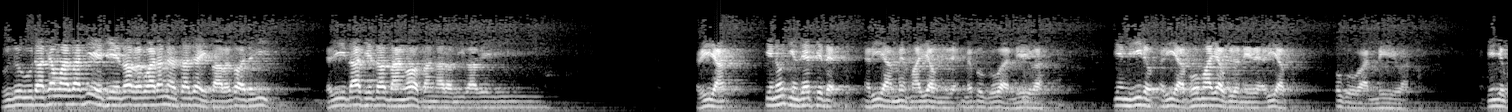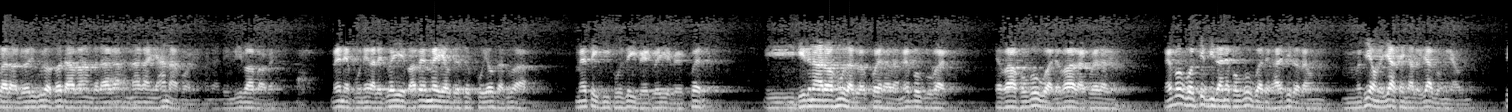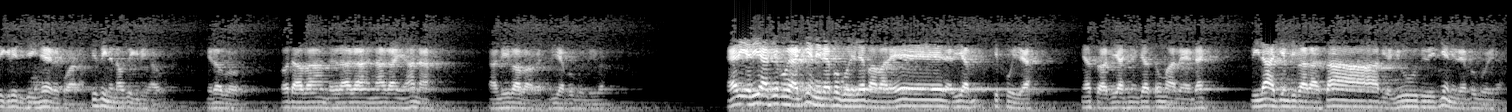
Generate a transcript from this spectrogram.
တော်ဥစုကူတော်ဖြောင်းပါသာဖြစ်ဖြစ်သောဘဂဝါတော်မြတ်စွာဘုရား၏သာဝကောအတ္တိတတိသားဖြစ်သောသံဃောသံဃာတော်မိပါသည်အရိယာကျင့်လုံးကျင့်စေဖြစ်တဲ့အရိယာမဲ့မှာရောက်နေတဲ့မဲ့ပုဂ္ဂိုလ်က၄ပါးကျင်ပြီးတော့အရိယာဘောမရောက်ပြီးတော့နေတဲ့အရိယာပုဂ္ဂိုလ်က၄ပါးအကျဉ်းချုပ်ကတော့လွယ်ကူတော့သောတာပန်သရကအနာဂံယဟနာပေါ်တယ်ဒါဒီ၄ပါးပါပဲ မဲနဲ့ပူနေကလည်းတွဲရပါပဲမဲ့ရောက်တဲ့ဆိုပူရောက်တာသူကမဲ့စိတ်ကြီးကိုစိတ်ပဲတွဲရပဲခွဲဒီဒေသနာတော်မှုတာသူကခွဲထားတာမဲ့ပုဂ္ဂိုလ်ကတပါးဘုပုဂ္ဂိုလ်ကတပါးကခွဲထားတယ်မဲ့ပုဂ္ဂိုလ်ဖြစ်ပြီးတာနဲ့ဘုပုဂ္ဂိုလ်ကတခါဖြစ်တော့တာမဖြစ်အောင်လည်းရဆိုင်တာလို့ရကုန်မရဘူးစိတ်ကလေးတစ်ချိန်နဲ့ပဲကွာပြည့်စိတ်နဲ့နောက်စိတ်ကလေးဟာဘူးဒါတော့သောတာပန်သရဂအနာဂယဟနာဒါ၄ပါးပါပဲအရိယပုဂ္ဂိုလ်၄ပါး အဲဒီအရိယဖြစ်ဖို့ရကျင့်နေတဲ့ပုဂ္ဂိုလ်တွေလည်းပါပါတယ်တဲ့အရိယဖြစ်ဖို့ရမြတ်စွာဘုရားညွှန်ကြားဆုံးမတဲ့အတိုင်းသီလအကျင့်ပြပါကစားပြီးယူသူကျင့်နေတဲ့ပုဂ္ဂိုလ်တွေ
